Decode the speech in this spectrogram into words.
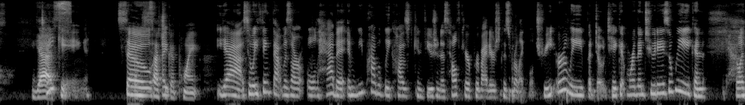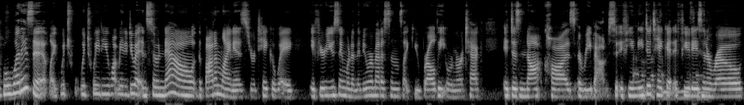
yes. taking?" So That's such I, a good point. Yeah. So we think that was our old habit. And we probably caused confusion as healthcare providers because we're like, well, treat early, but don't take it more than two days a week. And yeah. we're like, well, what is it? Like, which which way do you want me to do it? And so now the bottom line is your takeaway. If you're using one of the newer medicines like Ubrelvy or Nurtec, it does not cause a rebound. So if you need oh, to take amazing. it a few days in a row,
